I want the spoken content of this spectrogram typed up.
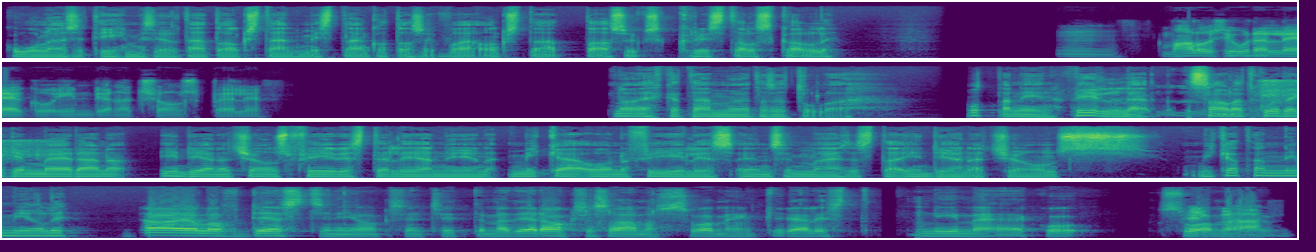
kuulee sitten ihmisiltä, että onko tämä mistään kotoisin vai onko tämä taas yksi Crystal Skulli. Mm. Mä haluaisin uuden Lego Indiana Jones-pelin. No ehkä tämän myötä se tulee. Mutta niin, Ville, sä olet kuitenkin meidän Indiana Jones-fiilistelijä, niin mikä on fiilis ensimmäisestä Indiana Jones, mikä tämän nimi oli? Dial of Destiny, onko se nyt sitten, mä en tiedä, onko se saamassa suomenkielistä nimeä, kun Suomen, kun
